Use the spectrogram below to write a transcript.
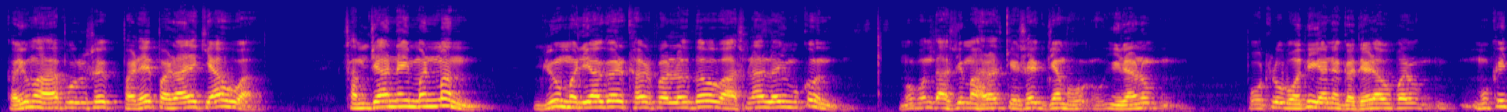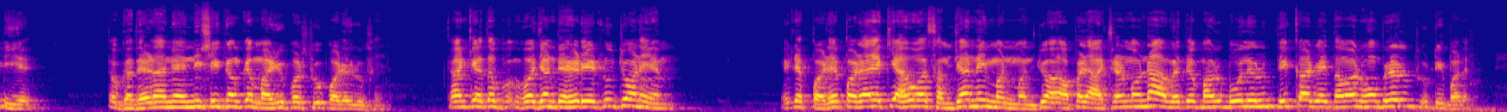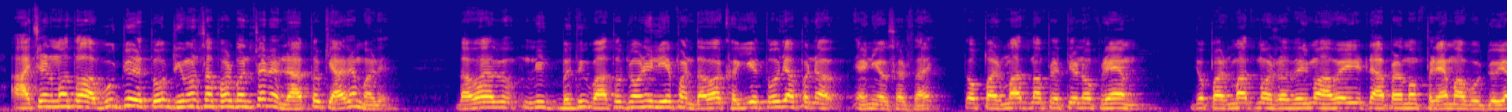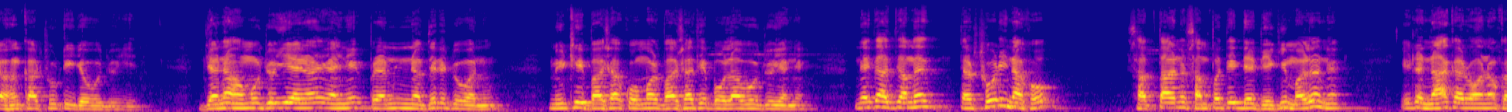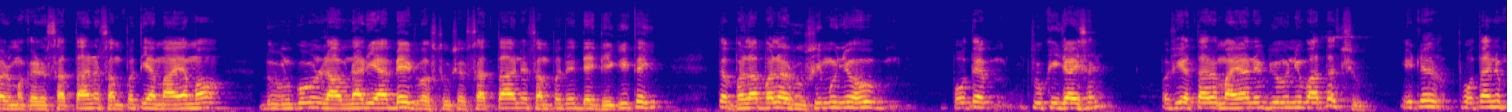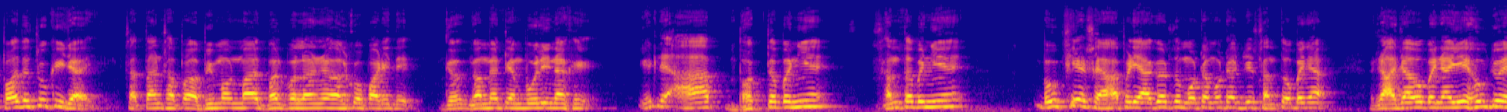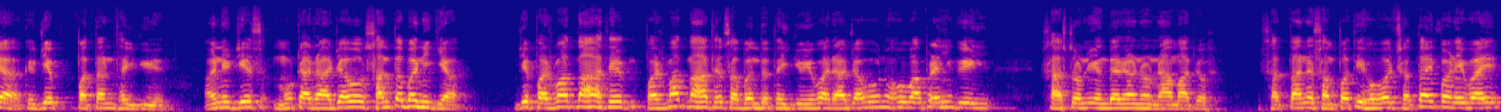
કયું મહાપુરુષે પઢે પડાએ ક્યાં હુઆ? સમજ્યા નહીં મન મન. જો મલિયાગર ખર પલ્લવ વાસના લઈ મુકુંદ. મુકુંદાસજી મહારાજ કહેશે જેમ હીરાનું પોટલું બાંધી અને ગધેડા ઉપર મૂકી દઈએ તો ગધેડાને એની શીખમ કે મારી ઉપર શું પડેલું છે? કારણ કે તો વજન ઢહેડે એટલું જ જાણે એમ. એટલે પડે પડાય ક્યાં આ સમજ્યા નહીં મન મન. જો આપણે આચરણમાં ના આવે તો મારું બોલેલું ધિક્કાર જાય, તમારું સાંભળેલું છૂટી પડે. આચરણમાં તો આવવું જ જોઈએ, તો જીવન સફળ બનશે ને, લાભ તો ક્યારે મળે? દવાની બધી વાતો જાણી લઈએ, પણ દવા ખાઈએ તો જ આપણને એની અસર થાય. તો પરમાત્મા પ્રત્યેનો પ્રેમ જો પરમાત્મા હૃદયમાં આવે એટલે આપણામાં પ્રેમ આવવો જોઈએ, અહંકાર છૂટી જવો જોઈએ. જેના હમવું જોઈએ એના, એની પ્રેમની નજરે જોવાનું. મીઠી ભાષા, કોમળ ભાષાથી બોલાવવું જોઈએ એને. નહીં તો તમે તરછોડી નાખો. સત્તા અને સંપત્તિ બે ભેગી મળે ને, એટલે ના કરવાનો કર્મ કરે. સત્તા અને સંપત્તિ આ માયામાં દુર્ગુણ લાવનારી આ બે જ વસ્તુ છે. સત્તા અને સંપત્તિ બે ભેગી થઈ, તો ભલા ભલા ઋષિમુનિઓ પોતે ચૂકી જાય છે ને? પછી અત્યારે માયાની જીવની વાત જ શું? એટલે પોતાને પદ ચૂકી જાય. સત્તાને સપા અભિમાનમાં ભલભલાને હલકો પાડી દે. ગમે તેમ બોલી નાખે. એટલે આ ભક્ત બનીએ, સંત બનીએ, બહુ ફેર છે. આપણે આગળ તો મોટા મોટા જે સંતો બન્યા, રાજાઓ બન્યા, એ હું જોયા કે જે પતન થઈ ગયું અને જે મોટા રાજાઓ સંત બની ગયા, જે પરમાત્મા હાથે પરમાત્મા હાથે સંબંધ થઈ ગયો, એવા રાજાઓનો હોવ આપણે અહીં ગઈ. શાસ્ત્રોની અંદર એનું નામ આપ્યો. સત્તાને સંપત્તિ હોવા છતાંય પણ એવાએ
